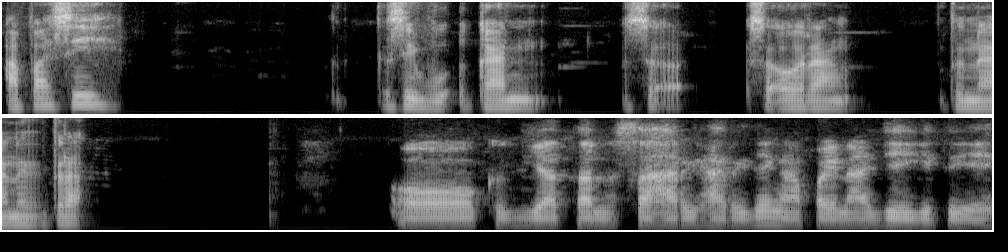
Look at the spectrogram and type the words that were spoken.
apa sih kesibukan se- seorang tunanetra? Oh, kegiatan sehari-harinya ngapain aja gitu ya?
